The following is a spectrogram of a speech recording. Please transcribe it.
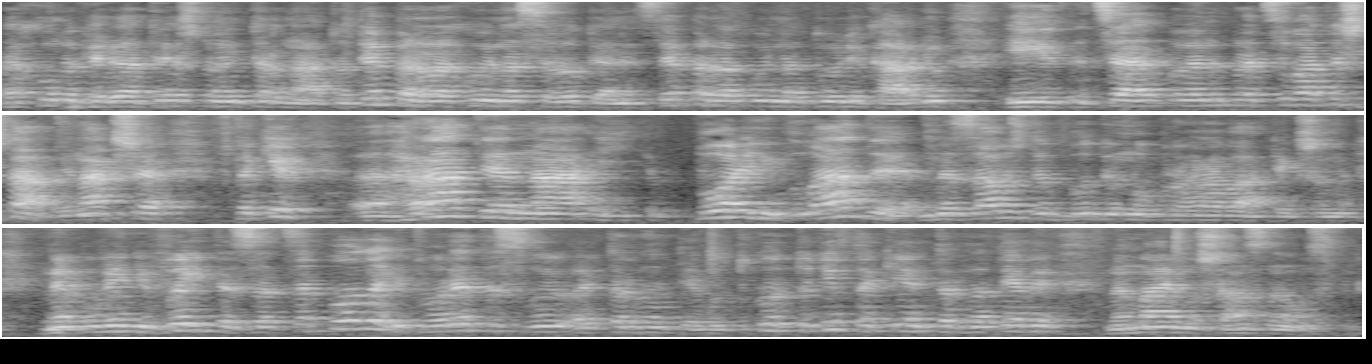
рахунок геріатричного інтернату, ти перерахуй на сиротинець, ти перерахуй на ту лікарню. І це повинен працювати штаб. Інакше в таких е, грати на полі влади ми завжди будемо програвати. Якщо ми, ми повинні вийти за це поле і творити свою альтернативу. Тоді в такій альтернативі ми маємо шанс на успіх.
